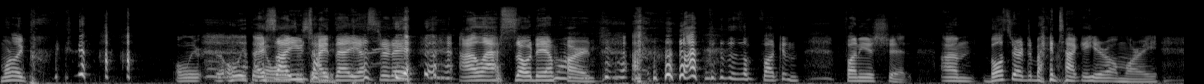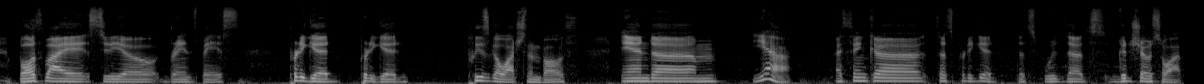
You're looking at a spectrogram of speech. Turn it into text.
More like Only the only thing I, I saw you to say- type that yesterday. I laughed so damn hard. this is the fucking funniest shit. Um, both directed by Takahiro Omori, both by Studio Brain's Base. Pretty good, pretty good. Please go watch them both. And um, yeah, I think uh, that's pretty good. That's that's good show swap.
